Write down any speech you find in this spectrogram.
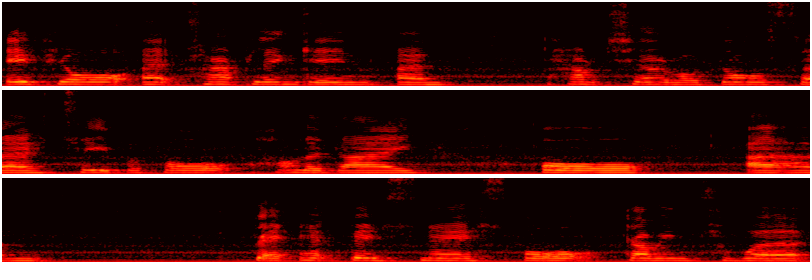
if you're uh, travelling in um, Hampshire or Dorset either for holiday or um, business or going to work,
